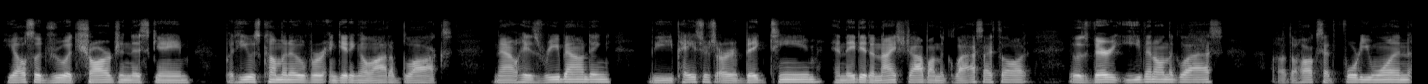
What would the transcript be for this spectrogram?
He also drew a charge in this game but he was coming over and getting a lot of blocks. Now, his rebounding, the Pacers are a big team, and they did a nice job on the glass, I thought. It was very even on the glass. Uh, the Hawks had 41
